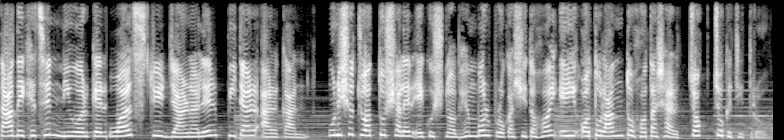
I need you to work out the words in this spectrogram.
তা দেখেছেন নিউ ইয়র্কের ওয়াল স্ট্রিট জার্নালের পিটার আর কান উনিশশো সালের একুশ নভেম্বর প্রকাশিত হয় এই অতলান্ত হতাশার চকচকে চিত্র।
